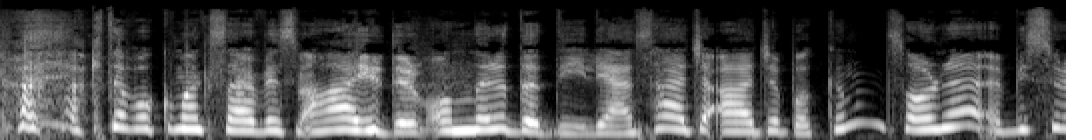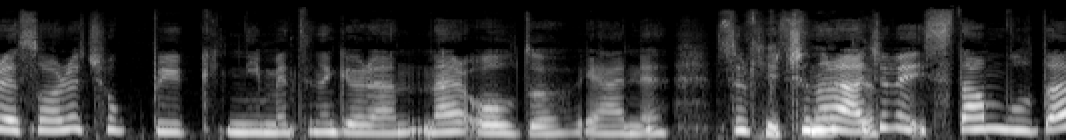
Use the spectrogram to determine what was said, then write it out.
Kitap okumak serbest mi? Hayır diyorum. Onları da değil. Yani sadece ağaca bakın. Sonra bir süre sonra çok büyük nimetini görenler oldu. Yani sırf Kesinlikle. çınar ağacı ve İstanbul'da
